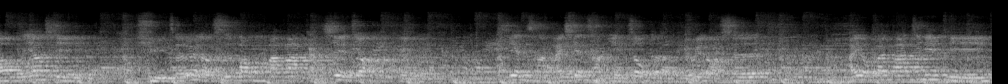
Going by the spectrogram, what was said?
好，我们邀请许泽瑞老师帮我们颁发感谢状给现场来现场演奏的每位老师，还有颁发纪念品。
